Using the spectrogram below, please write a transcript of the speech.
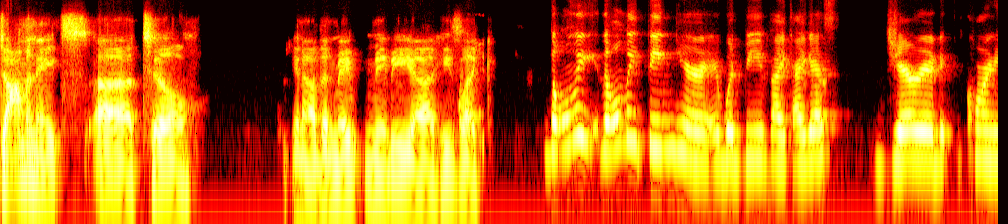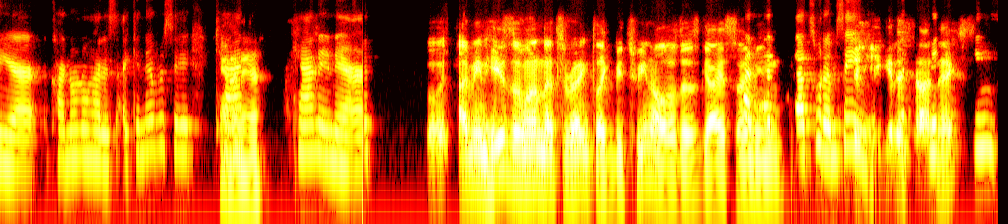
dominates uh, Till, you know, then maybe maybe uh, he's like the only the only thing here it would be like I guess Jared Cornier. I don't know how to. say I can never say can, Cannoneer. Cannonair. Well, I mean, he's the one that's ranked like between all of those guys. So I mean, That's what I'm did saying. he get a shot next? Things-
